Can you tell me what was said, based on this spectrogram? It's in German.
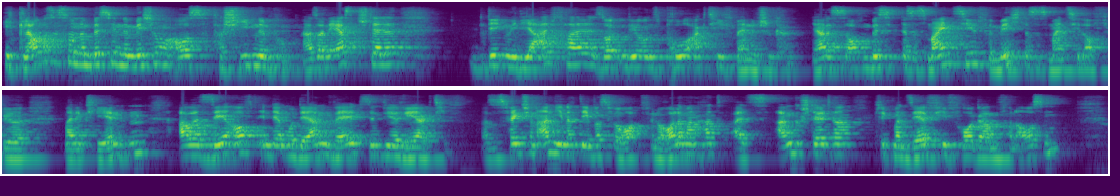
Ich glaube, es ist so ein bisschen eine Mischung aus verschiedenen Punkten. Also an der ersten Stelle, im Idealfall sollten wir uns proaktiv managen können. Ja, das ist auch ein bisschen, das ist mein Ziel für mich, das ist mein Ziel auch für meine Klienten. Aber sehr oft in der modernen Welt sind wir reaktiv. Also es fängt schon an, je nachdem, was für, für eine Rolle man hat. Als Angestellter kriegt man sehr viel Vorgaben von außen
